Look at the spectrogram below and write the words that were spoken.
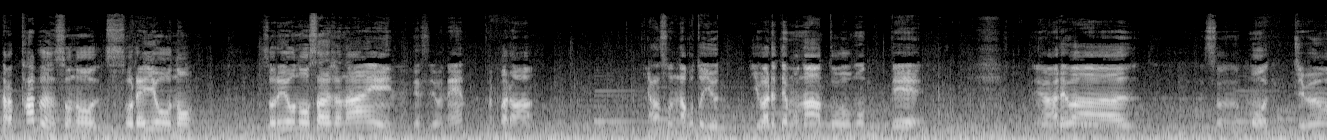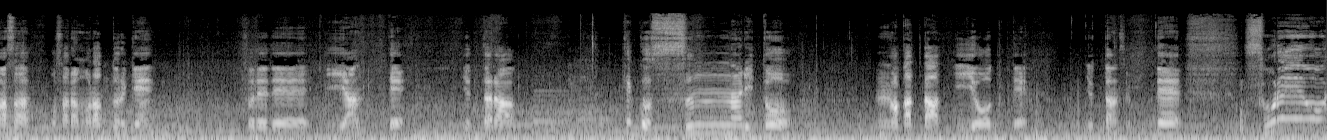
だか多分そのそれ用のそれ用のお皿じゃないんですよね。だからいやそんなこと言われてもなと思っていやあれはそのもう自分はさお皿もらっとるけんそれでいいやんって言ったら結構すんなりと「うん分かったいいよ」って言ったんですよ。でそれを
